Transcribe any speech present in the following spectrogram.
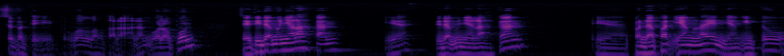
Seperti itu. Wallahu taala alam. Walaupun saya tidak menyalahkan ya tidak menyalahkan ya pendapat yang lain yang itu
